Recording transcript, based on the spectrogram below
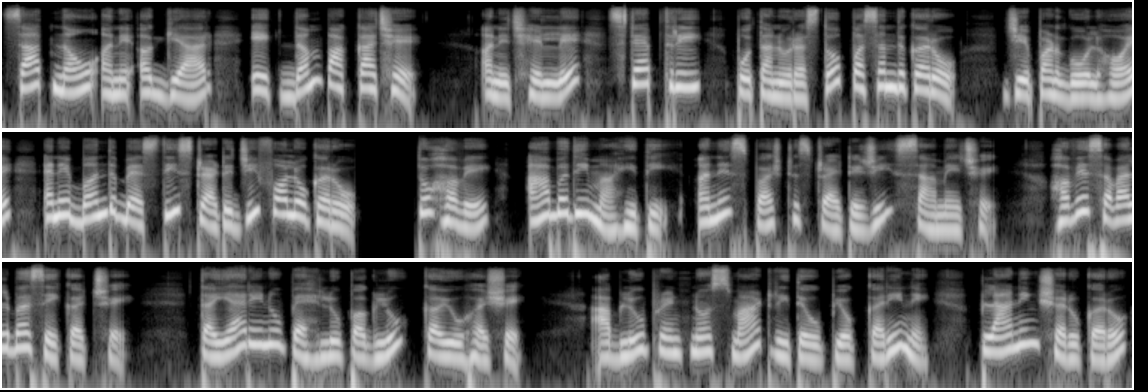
સાત, નવ અને અગિયાર એકદમ પાક્કા છે. અને છેલ્લે સ્ટેપ થ્રી પોતાનો રસ્તો પસંદ કરો. જે પણ ગોલ હોય, એને બંધ બેસતી સ્ટ્રેટેજી ફોલો કરો. તો હવે આ બધી માહિતી અને સ્પષ્ટ સ્ટ્રેટેજી સામે છે. હવે સવાલ બસ એક જ છે. તૈયારીનું પહેલું પગલું કયું હશે? આ બ્લૂપ્રિન્ટનો સ્માર્ટ રીતે ઉપયોગ કરીને પ્લાનિંગ શરૂ કરો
